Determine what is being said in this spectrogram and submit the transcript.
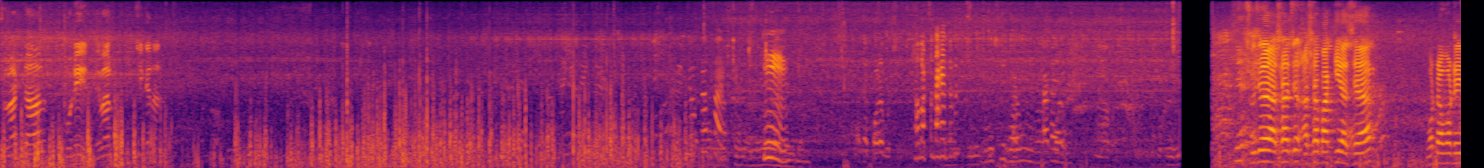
ছোলার ডাল পনির এবার হুম। সুজয় আসার যে- আসা বাকি আছে আর। মোটামুটি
